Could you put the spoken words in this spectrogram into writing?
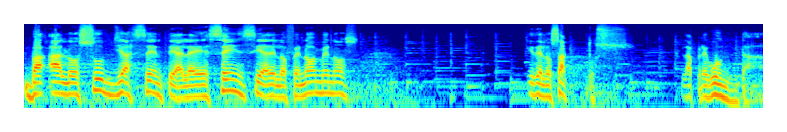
va a lo subyacente, a la esencia de los fenómenos y de los actos. La pregunta,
